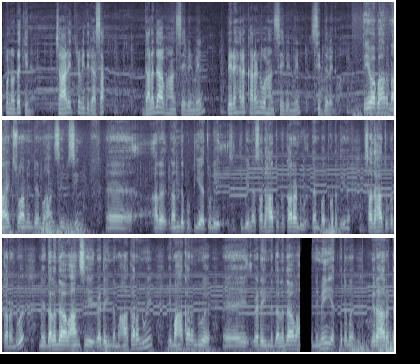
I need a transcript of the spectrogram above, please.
අප නොදකින චාරිත්‍ර විදි රැසක් දළදා වහන්සේ වෙනුවෙන් පෙරහැර කරඩු වහන්සේ වෙනුවෙන් සිද්ධ වෙනවා. දේවභාර නායක ස්වාමින්ද්‍රයන් වහන්සේ විසින් අර ගන්ධ කුටිය ඇතුළේ තිබෙන සදහතුක කරඩුව තැන්පත් කොට තියෙන සදහතුක කරඩුව මේ දළදා වහන්සේ වැඩඉන්න මහා කරඩුවේ ඒ මහා කරඩුව වැඩඉන්න දළදා නෙමෙයි ඇත්තටම වෙරහරට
